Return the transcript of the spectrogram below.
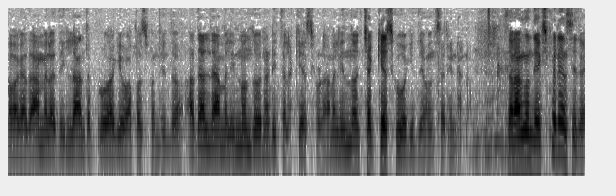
ಅವಾಗ ಅದು ಆಮೇಲೆ ಅದು ಇಲ್ಲ ಅಂತ ಪ್ರೂವ್ ಆಗಿ ವಾಪಸ್ ಬಂದಿದ್ದು. ಅದಲ್ಲದೆ ಆಮೇಲೆ ಇನ್ನೊಂದು ನಡೀತಲ್ಲ ಕೇಸ್ಗಳು ಆಮೇಲೆ ಇನ್ನೊಂದು ಚೆಕ್ ಕೇಸ್ಗೂ ಹೋಗಿದ್ದೆ ಒಂದ್ಸರಿ ನಾನು. ಸೊ ನನಗೊಂದು ಎಕ್ಸ್ಪೀರಿಯನ್ಸ್ ಇದೆ.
